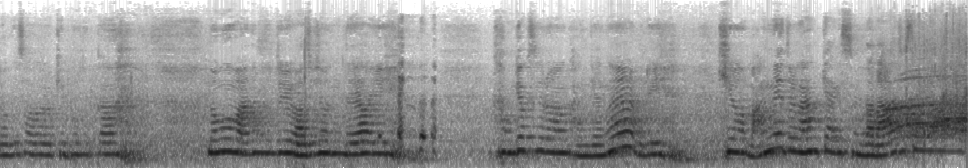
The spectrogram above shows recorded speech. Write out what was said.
여기서 이렇게 보니까 너무 많은 분들이 와주셨는데요. 이 감격스러운 광경을 우리 귀여운 막내들과 함께 하겠습니다. 나와주세요.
